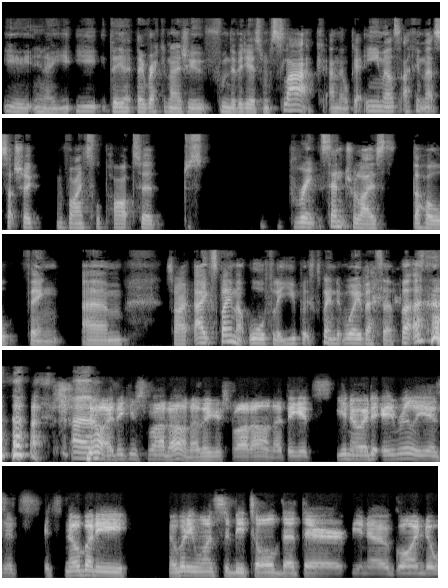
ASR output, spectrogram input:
you you know you, you they they recognize you from the videos from Slack and they'll get emails. I think that's such a vital part to just bring centralize the whole thing. Um, sorry, I explained that awfully. You explained it way better, but No, um, I think you're spot on. I think you're spot on. I think it's, you know, it it really is. It's it's nobody nobody wants to be told that they're, you know, going to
